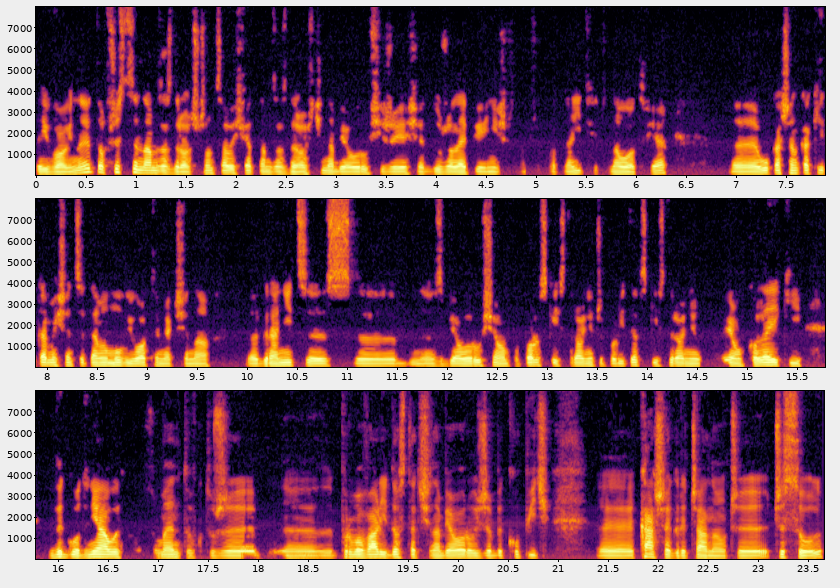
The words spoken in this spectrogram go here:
tej wojny, to wszyscy nam zazdroszczą, cały świat nam zazdrości. Na Białorusi żyje się dużo lepiej niż na przykład na Litwie czy na Łotwie. E, Łukaszenka kilka miesięcy temu mówił o tym, jak się na granicy z, z Białorusią po polskiej stronie czy po litewskiej stronie ustawiają kolejki wygłodniałych konsumentów, którzy e, próbowali dostać się na Białoruś, żeby kupić kaszę gryczaną czy, czy sól.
